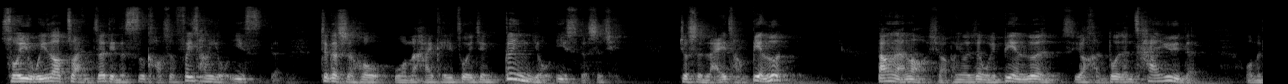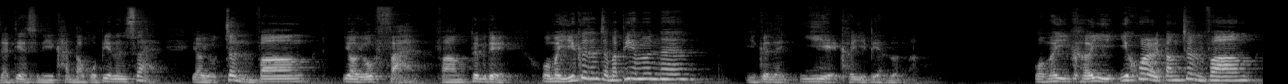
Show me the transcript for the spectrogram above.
所以围绕转折点的思考是非常有意思的。这个时候，我们还可以做一件更有意思的事情，就是来一场辩论。当然了，小朋友认为辩论是要很多人参与的。我们在电视里看到过辩论赛，要有正方，要有反方，对不对？我们一个人怎么辩论呢？一个人也可以辩论嘛。我们也可以一会儿当正方。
